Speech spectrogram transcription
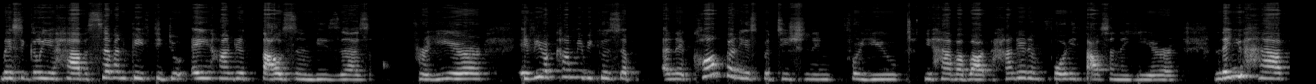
basically you have 750 to 800,000 visas per year. If you're coming because a and a company is petitioning for you, you have about 140,000 a year. And then you have,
